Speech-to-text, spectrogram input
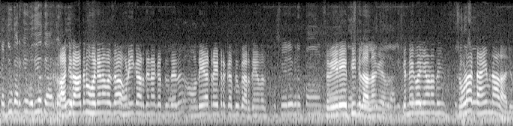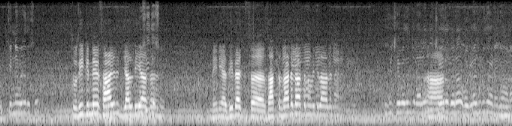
ਕੱਦੂ ਕਰਕੇ ਵਧੀਆ ਤਿਆਰ ਕਰ ਅੱਜ ਰਾਤ ਨੂੰ ਹੋ ਜਾਣਾ ਬਸ ਆ ਹੁਣੀ ਕਰ ਦੇਣਾ ਕੱਦੂ ਦੇ ਤਾਂ। ਆਉਂਦੇ ਆ ਟਰੈਕਟਰ ਕੱਦੂ ਕਰਦੇ ਆ ਬਸ। ਸਵੇਰੇ ਫਿਰ ਆਪਾਂ ਸਵੇਰੇ ਇੱਥੇ ਚਲਾ ਲਾਂਗੇ ਕਿੰਨੇ ਕੁ ਵਜੇ ਆਉਣਾ ਤੁਸੀਂ? ਥੋੜਾ ਟਾਈਮ ਨਾਲ ਆ ਜਾਓ। ਕਿੰਨੇ ਵਜੇ ਦੱਸੋ? ਤੁਸੀਂ ਜਿੰਨੇ ਸਾਜ ਜਲਦੀ ਆ ਸਕ ਨਹੀਂ ਨਹੀਂ ਅਸੀਂ ਤਾਂ 7 7:30 ਨੂੰ ਵੀ ਚਲਾ ਦਿੰਦੇ। ਤੁਸੀਂ 6 ਵਜੇ ਚਲਾ ਲੈਂਦੇ 6 ਤੋਂ ਥੋੜਾ ਹੋ ਜਾਣਾ ਸ਼ੁਰੂ ਹੋਣੇ ਗਾਣਾ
